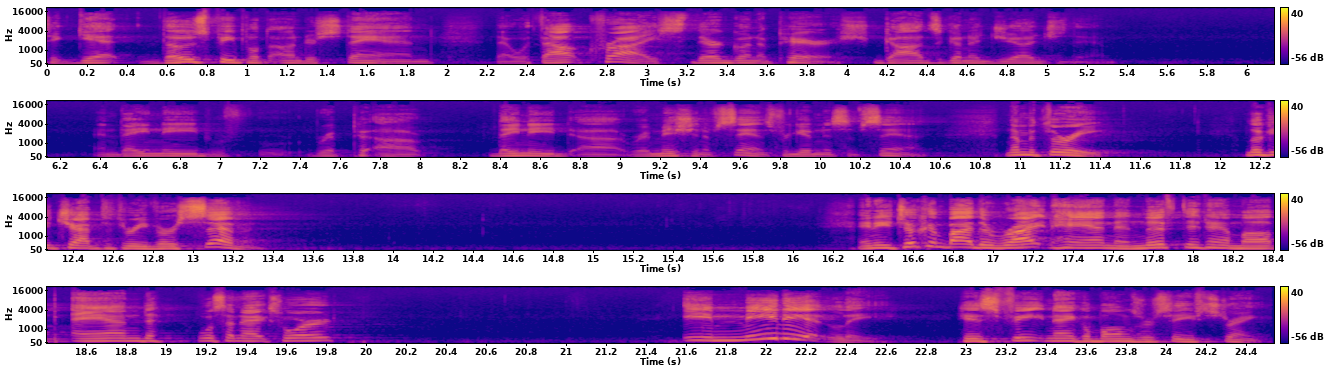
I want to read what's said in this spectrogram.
to get those people to understand that without Christ, they're going to perish. God's going to judge them. And they need, uh, they need uh, remission of sins, forgiveness of sin. Number three, look at chapter 3, verse 7. And he took him by the right hand and lifted him up, and what's the next word? Immediately his feet and ankle bones received strength.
